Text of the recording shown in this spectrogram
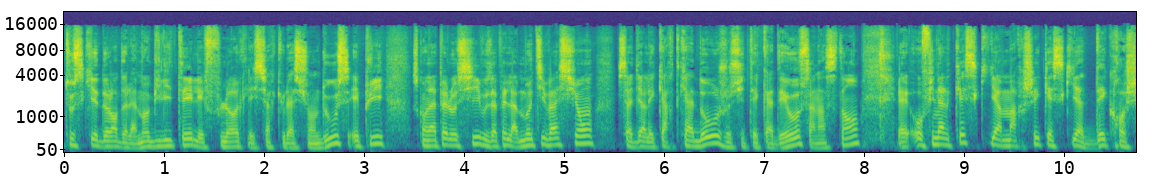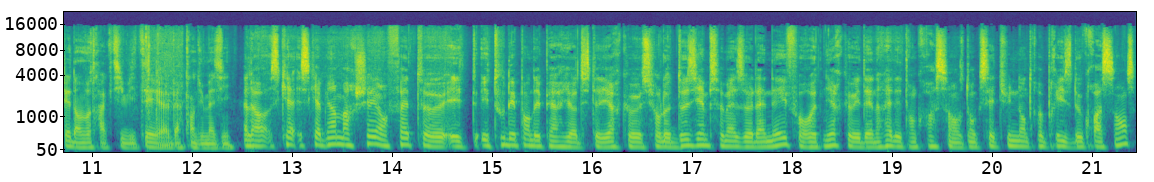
tout ce qui est de l'ordre de la mobilité, les flottes, les circulations douces, et puis ce qu'on appelle aussi, vous appelez la motivation, c'est-à-dire les cartes cadeaux, je citais Cadeos à l'instant. Au final, qu'est-ce qui a marché, qu'est-ce qui a décroché dans votre activité, euh, Bertrand Dumazy? Alors, ce qui, a, ce qui a bien marché, en fait, euh, et, et tout dépend des périodes. C'est-à-dire que sur le deuxième semestre de l'année, il faut retenir que Edenred est en croissance. Donc, c'est une entreprise de croissance,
